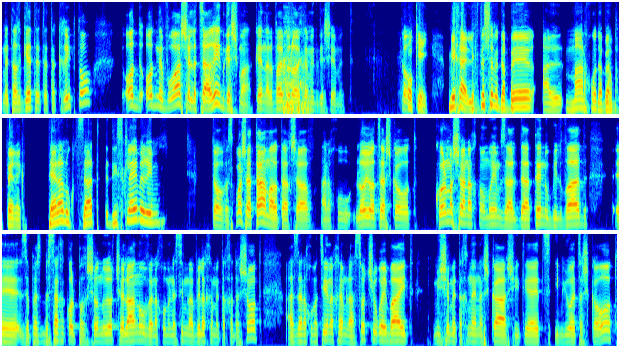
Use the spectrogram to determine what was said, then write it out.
מטרגטת את הקריפטו, עוד, עוד נבואה שלצערי התגשמה, כן, הלוואי ולא הייתה מתגשמת. אוקיי, אוקיי. מיכאל, לפני שנדבר על מה אנחנו נדבר בפרק, תן לנו קצת דיסקליימרים. טוב, אז כמו שאתה אמרת עכשיו, אנחנו לא יועצי השקעות, כל מה שאנחנו אומרים זה על דעתנו בלבד, אה, זה בסך הכל פרשנויות שלנו ואנחנו מנסים להביא לכם את החדשות, אז אנחנו מציעים לכם לעשות שיעורי בית, מי שמתכנן השקעה שיתייעץ עם יועץ השקעות,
